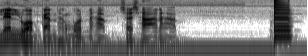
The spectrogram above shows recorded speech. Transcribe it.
เล่นรวมกันทั้งหมดนะครับ ช้า ๆ นะครับนะครับ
